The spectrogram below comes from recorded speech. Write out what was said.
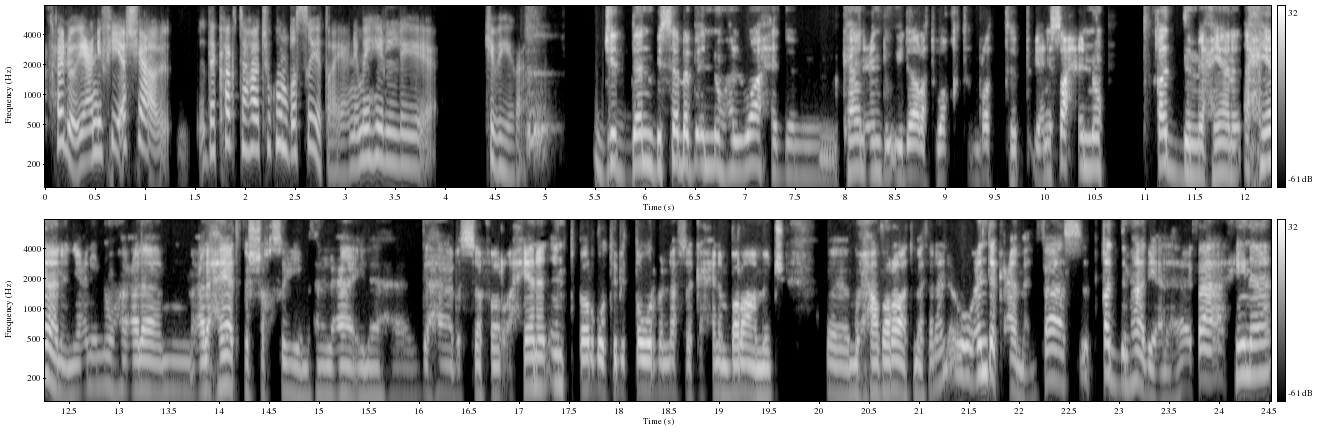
حلو يعني في أشياء ذكرتها تكون بسيطة يعني ما هي اللي كبيرة. جدا بسبب إنه الواحد كان عنده إدارة وقت مرتب يعني صح إنه تقدم أحيانا أحيانا يعني إنه على على حياتك الشخصية مثلا العائلة الذهاب السفر أحيانا أنت برضو تبي تطور من نفسك أحيانا برامج آه، محاضرات مثلا وعندك عمل فتقدم هذه على فهنا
